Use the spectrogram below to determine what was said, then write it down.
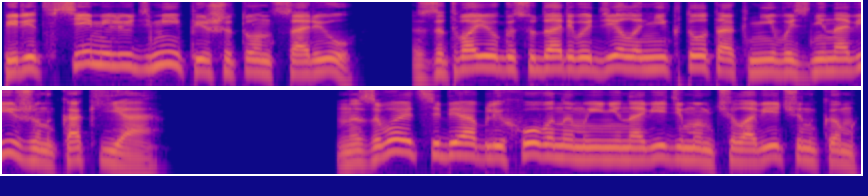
«Перед всеми людьми, — пишет он царю, за твое государево дело никто так не возненавижен, как я. Называет себя облихованным и ненавидимым человеченком,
